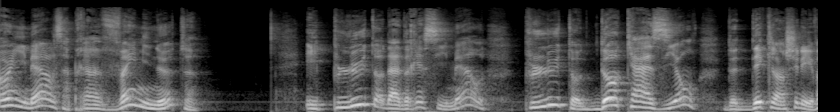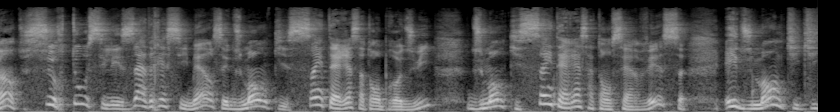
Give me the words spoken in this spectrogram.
un email, ça prend 20 minutes. Et plus tu as d'adresses email, plus tu as d'occasion de déclencher les ventes, surtout si les adresses email, c'est du monde qui s'intéresse à ton produit, du monde qui s'intéresse à ton service et du monde qui, qui,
